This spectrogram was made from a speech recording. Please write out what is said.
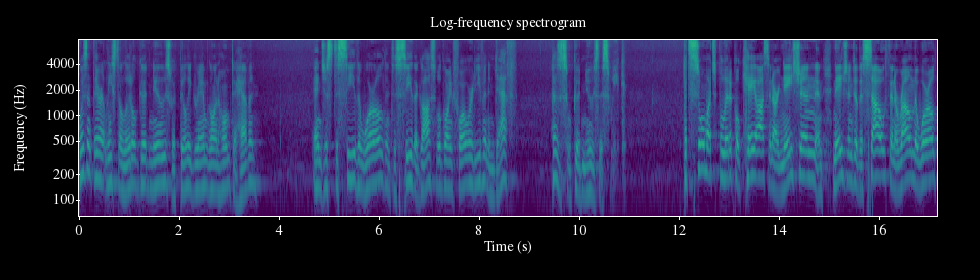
wasn't there at least a little good news with Billy Graham going home to heaven? and just to see the world and to see the gospel going forward, even in death. That is some good news this week. But so much political chaos in our nation and nation to the south and around the world,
